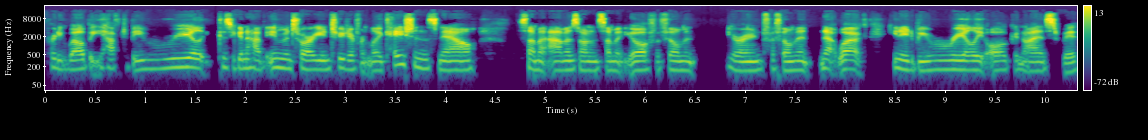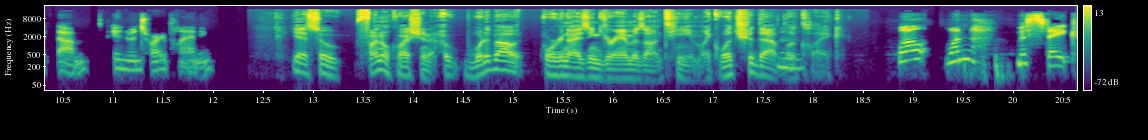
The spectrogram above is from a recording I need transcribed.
pretty well, but you have to be really, because you're going to have inventory in two different locations now, some at Amazon and some at your fulfillment, your own fulfillment network. You need to be really organized with um, inventory planning. Yeah. So, final question uh, What about organizing your Amazon team? Like, what should that mm. look like? Well, one mistake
